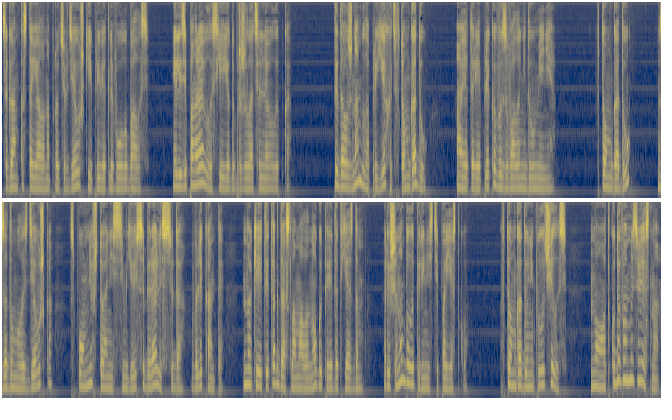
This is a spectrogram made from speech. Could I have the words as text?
Цыганка стояла напротив девушки и приветливо улыбалась. Элизе понравилась ее доброжелательная улыбка. «Ты должна была приехать в том году». А эта реплика вызывала недоумение. «В том году?» — задумалась девушка — вспомнив, что они с семьей собирались сюда, в Аликанте. Но Кейт и тогда сломала ногу перед отъездом. Решено было перенести поездку. В том году не получилось. Но откуда вам известно?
